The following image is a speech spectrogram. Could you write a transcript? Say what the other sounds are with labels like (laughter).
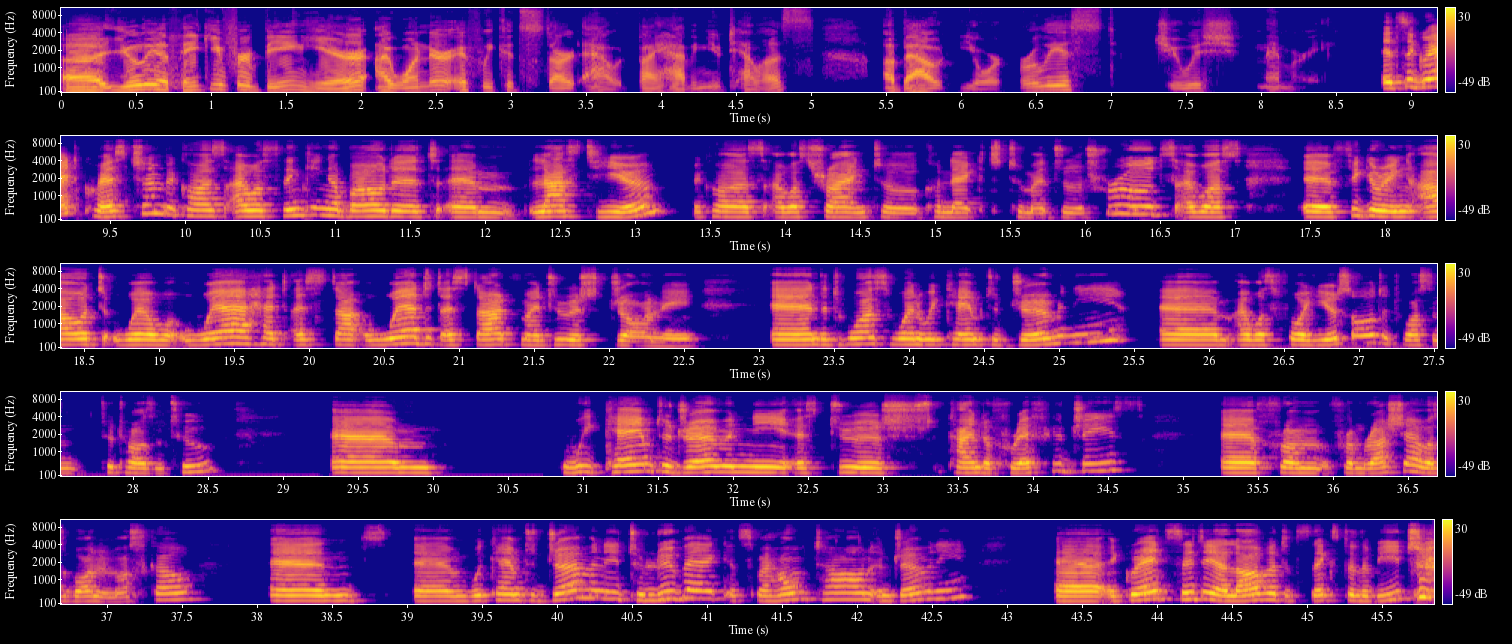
Uh, Yulia, thank you for being here. I wonder if we could start out by having you tell us about your earliest Jewish memory. It's a great question because I was thinking about it um, last year because I was trying to connect to my Jewish roots. I was uh, figuring out where where had I start where did I start my Jewish journey, and it was when we came to Germany. Um, I was four years old. It was in two thousand two, um, we came to Germany as Jewish kind of refugees uh, from from Russia. I was born in Moscow, and um, we came to Germany to Lübeck. It's my hometown in Germany. Uh, a great city. I love it. It's next to the beach.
